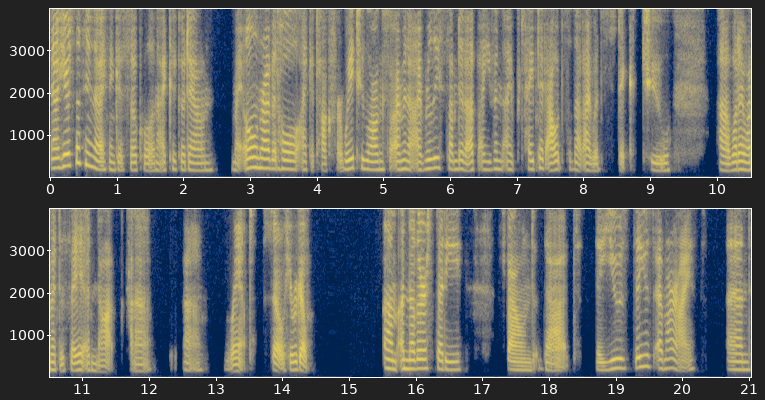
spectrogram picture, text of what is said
Now, here's the thing that I think is so cool, and I could go down my own rabbit hole. I could talk for way too long. So I'm gonna I really summed it up. I even I typed it out so that I would stick to uh, what I wanted to say and not kind of uh, rant. So here we go. Um, another study found that they used they used MRIs and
